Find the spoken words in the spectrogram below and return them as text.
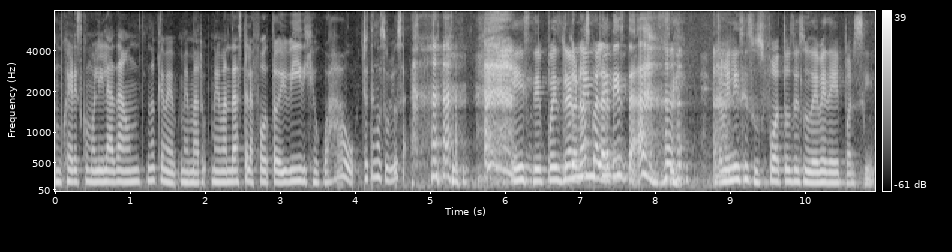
mujeres como Lila Downs, ¿no? Que me, me, mandaste la foto y vi y dije, wow, yo tengo su blusa. este, pues y conozco al artista. También le hice sus fotos de su DVD por si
